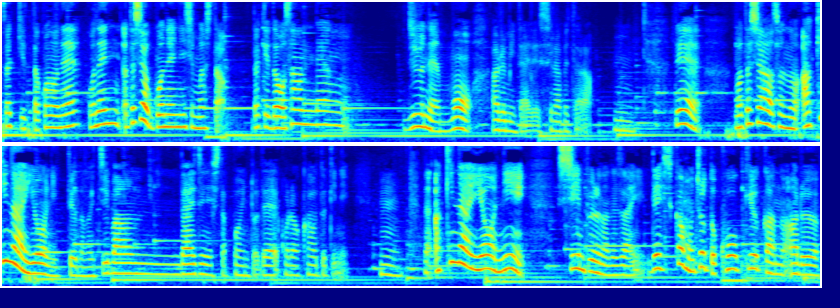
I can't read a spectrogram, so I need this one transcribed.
さっき言ったこのね、5年、私は5年にしました。だけど、3年、10年もあるみたいです、調べたら。うん。で、私はその飽きないようにっていうのが一番大事にしたポイントで、これを買うときに。うん。飽きないようにシンプルなデザイン。で、しかもちょっと高級感のある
